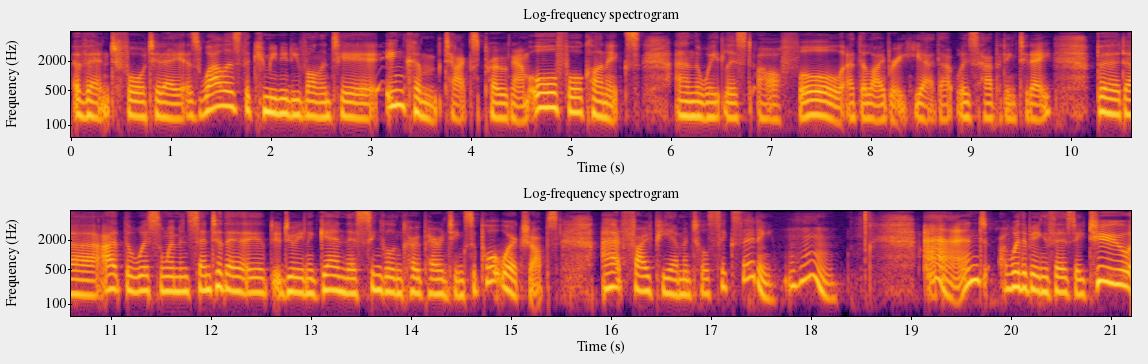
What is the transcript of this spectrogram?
event for today, as well as the Community Volunteer Income Tax Program, all four clinics, and the waitlist are full at the library. Yeah, that was happening today. But uh, at the Whistler Women's Centre, they're doing again their single and co-parenting support workshops at 5 p.m. until 6.30. Mm-hmm. And with it being a Thursday too,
